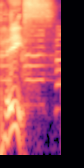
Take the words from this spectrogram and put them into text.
Peace.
